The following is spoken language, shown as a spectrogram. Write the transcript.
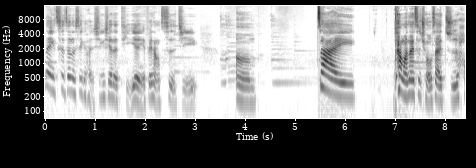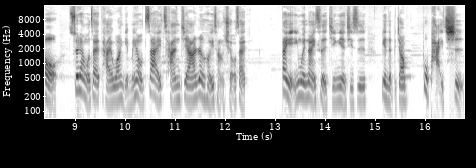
那一次真的是一个很新鲜的体验，也非常刺激。嗯，在看完那次球赛之后，虽然我在台湾也没有再参加任何一场球赛，但也因为那一次的经验，其实变得比较。不排斥，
